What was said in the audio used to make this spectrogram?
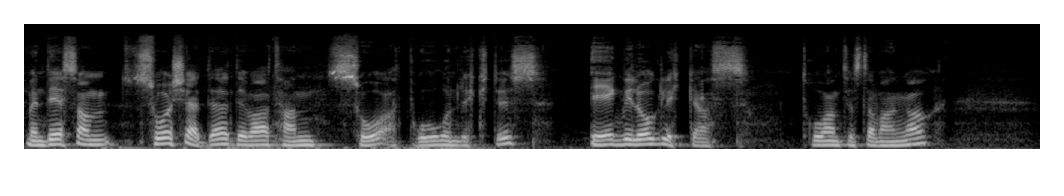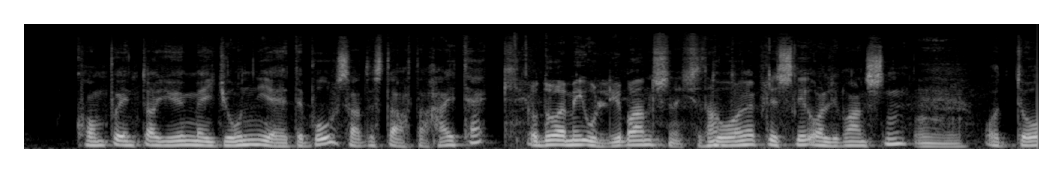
Men det som så skjedde, det var at han så at broren lyktes. Jeg vil òg lykkes, dro han til Stavanger. Kom på intervju med Jon Gjedebo, som hadde starta Hightech. Og da er vi i oljebransjen, ikke sant? Da er vi plutselig i oljebransjen, og da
